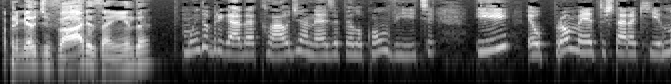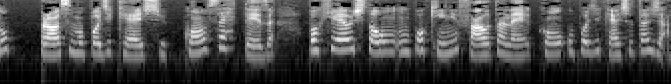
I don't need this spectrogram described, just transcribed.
a primeira de várias ainda. Muito obrigada, Cláudia Anésia, pelo convite. E eu prometo estar aqui no próximo podcast, com certeza, porque eu estou um pouquinho em falta, né, com o podcast Itajá.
